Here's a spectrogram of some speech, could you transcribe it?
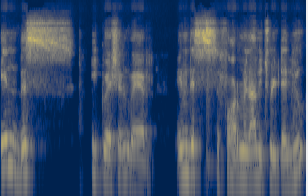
in this equation where in this formula which will tell you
